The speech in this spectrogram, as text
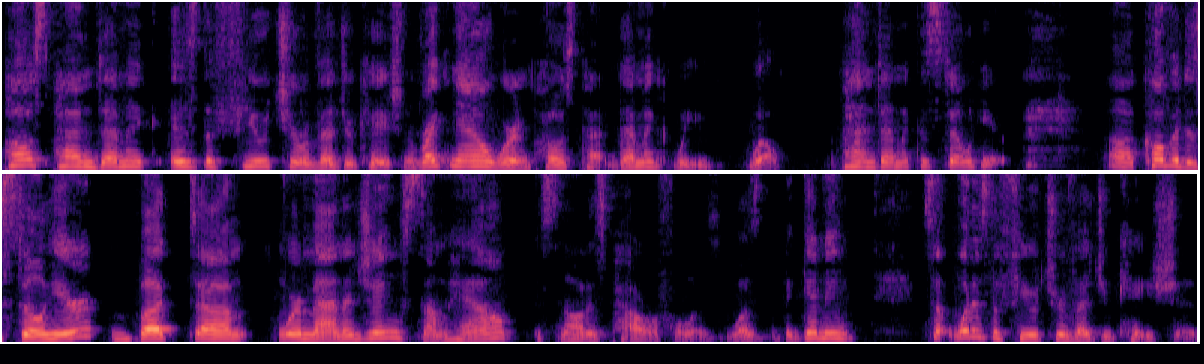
Post-pandemic is the future of education. Right now, we're in post-pandemic. We, well, pandemic is still here. Uh, COVID is still here, but um, we're managing somehow. It's not as powerful as was at the beginning. So what is the future of education?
